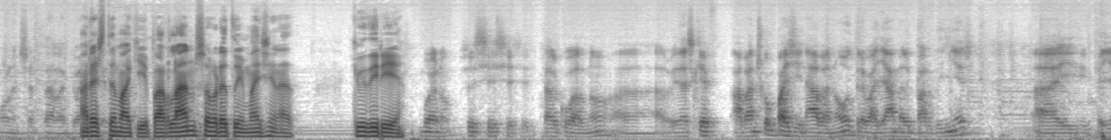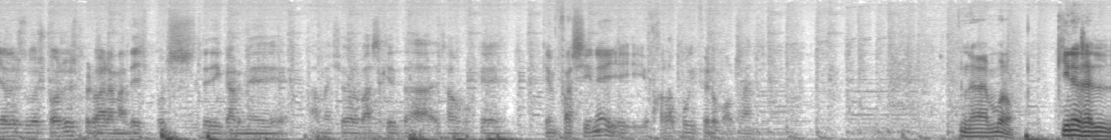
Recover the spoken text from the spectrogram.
molt encertada. Que Ara fer. estem aquí parlant sobre tu, imagina't. Qui ho diria? Bueno, sí, sí, sí, sí, tal qual, no? Uh, la veritat és que abans compaginava, no?, treballar amb el Pardinyes uh, i feia les dues coses, però ara mateix pues, dedicar-me a això del bàsquet uh, és algo que, que em fascina i, i ojalà pugui fer-ho molts anys. Eh, bueno, quin és el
